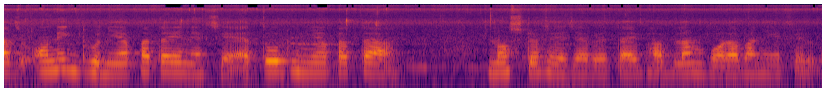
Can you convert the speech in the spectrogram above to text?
আজ অনেক ধনিয়া পাতা এনেছে, এত ধনিয়া পাতা নষ্ট হয়ে যাবে, তাই ভাবলাম বড়া বানিয়ে ফেলব।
